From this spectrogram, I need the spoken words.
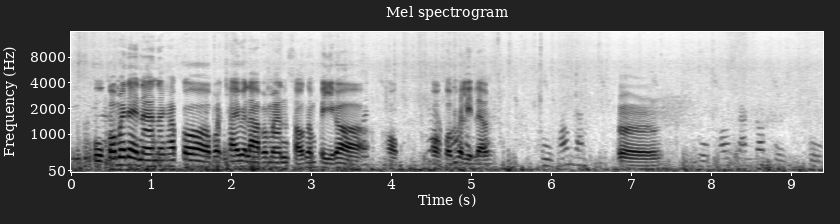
ปีที่ปลูกก็ไม่ได้นานนะครับ ก็ใช้เวลาประมาณสองสามปีก็ออกออกผลผลิตแล้วปลูกพร้อมกันเออปลูกพร้อมกันก็ปลูกปลูก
